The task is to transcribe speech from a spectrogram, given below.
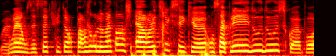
Ouais. Ouais, on faisait 7-8 heures par jour le matin. Alors le truc c'est que on s'appelait les doudous quoi. Pour,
